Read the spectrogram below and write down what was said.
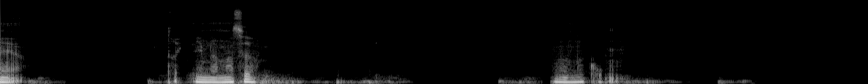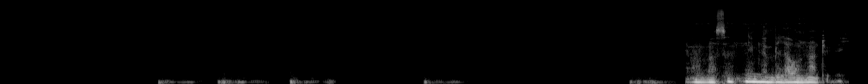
Naja. Direkt neben der Masse. Mal gucken. Masse, neben dem blauen natürlich.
